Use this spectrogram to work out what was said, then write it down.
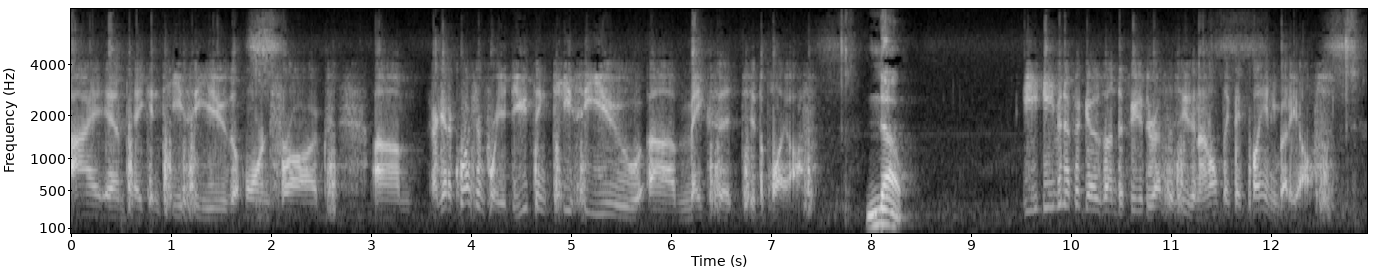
I am taking TCU, the Horned Frogs. Um, I got a question for you. Do you think TCU uh, makes it to the playoff? No. Even if it goes undefeated the rest of the season, I don't think they play anybody else.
